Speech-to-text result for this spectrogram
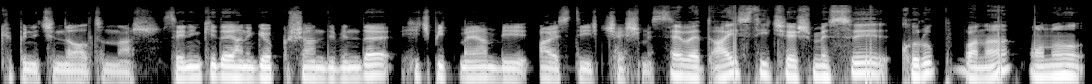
küpün içinde altınlar. Seninki de hani gökkuşağının dibinde hiç bitmeyen bir iced tea çeşmesi. Evet Ice Tea çeşmesi kurup bana onu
